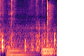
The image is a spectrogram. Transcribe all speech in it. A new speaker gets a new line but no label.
Thank you.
